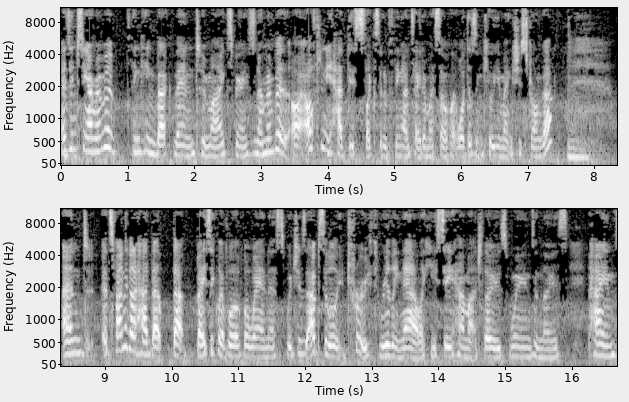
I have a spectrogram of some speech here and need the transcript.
It's interesting. I remember thinking back then to my experiences, and I remember I often had this like sort of thing I'd say to myself, like, "What doesn't kill you makes you stronger." Mm. And it's funny that I had that that basic level of awareness, which is absolute truth, really. Now, like you see how much those wounds and those pains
